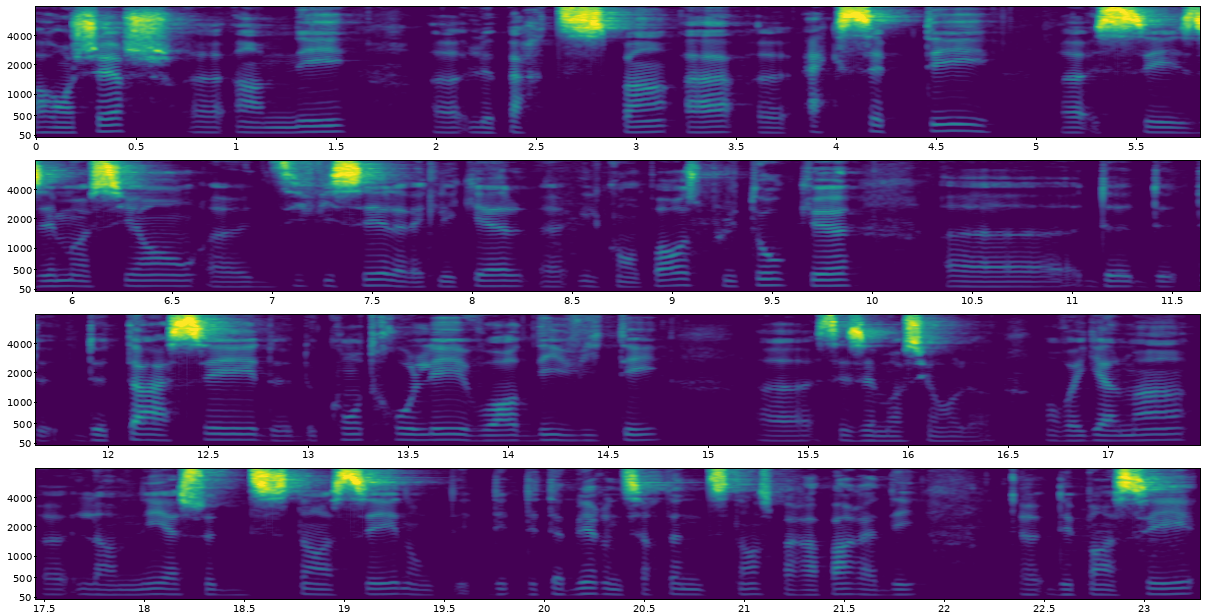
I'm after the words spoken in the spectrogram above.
Alors, on cherche euh, à euh, le participant à accepter ces émotions difficiles avec lesquelles il compose plutôt que de, de, de, tasser, de, contrôler, voire d'éviter ces émotions-là. On va également l'emmener à se distancer, donc d'établir une certaine distance par rapport à des, des pensées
